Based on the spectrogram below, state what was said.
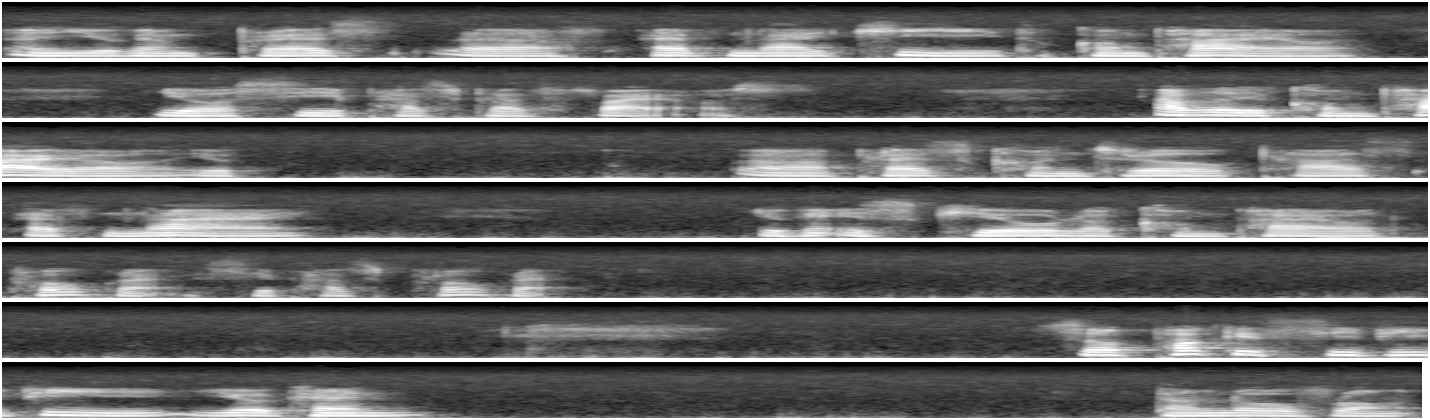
and you can press the F9 key to compile your C++ files. After you compile, you uh, press Ctrl plus F9, you can execute the compiled program, C++ program. So Pocket CPP you can download from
